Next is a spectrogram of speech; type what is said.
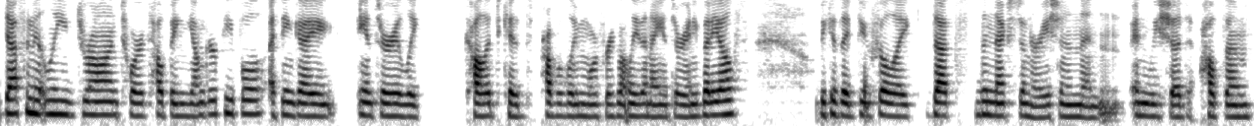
definitely drawn towards helping younger people. I think I answer like college kids probably more frequently than I answer anybody else because I do feel like that's the next generation and and we should help them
